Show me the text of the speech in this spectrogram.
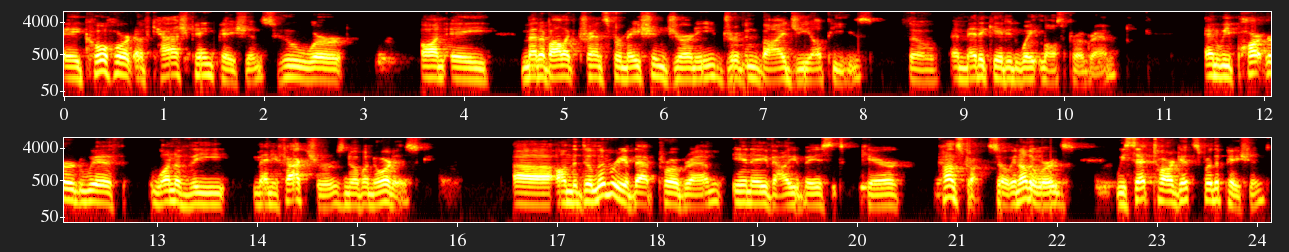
a cohort of cash paying patients who were on a metabolic transformation journey driven by GLPs, so a medicated weight loss program. And we partnered with one of the manufacturers, Novo Nordisk, uh, on the delivery of that program in a value based care construct. So, in other words, we set targets for the patient,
